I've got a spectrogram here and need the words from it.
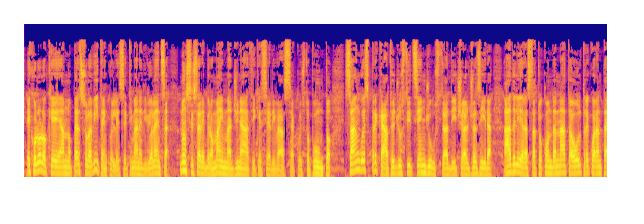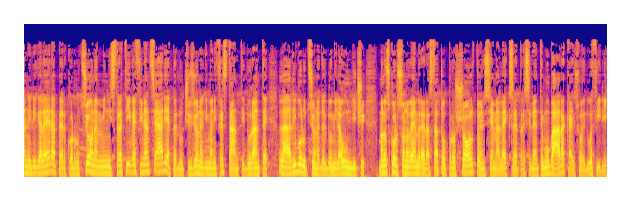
e coloro che hanno perso la vita in quelle settimane di violenza non si sarebbero mai immaginati che si arrivasse a questo punto. Sangue sprecato e giustizia ingiusta, dice Al Jazeera. Adli era stato condannato a oltre 40 anni di galera per corruzione amministrativa e finanziaria e per l'uccisione di manifestanti durante la rivoluzione del 2011, ma lo scorso novembre era stato prosciolto insieme all'ex presidente Mubarak, ai suoi due figli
